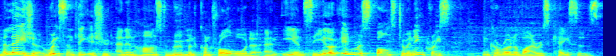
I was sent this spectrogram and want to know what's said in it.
Malaysia recently issued an enhanced movement control order and EMCO in response to an increase in coronavirus cases.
